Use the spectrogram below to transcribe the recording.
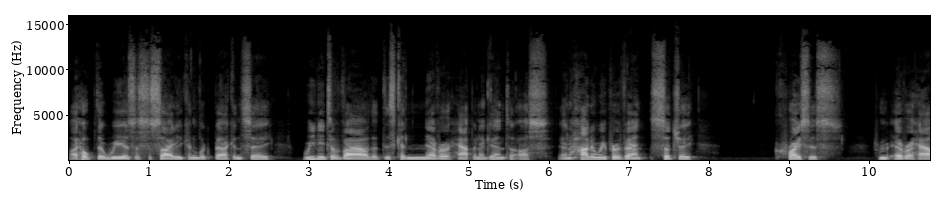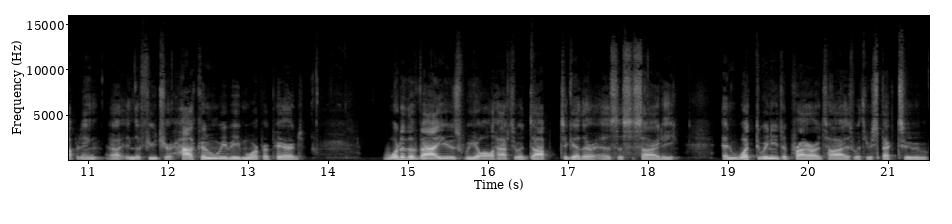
I hope that we as a society can look back and say, we need to vow that this can never happen again to us. And how do we prevent such a crisis from ever happening uh, in the future? How can we be more prepared? What are the values we all have to adopt together as a society? And what do we need to prioritize with respect to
